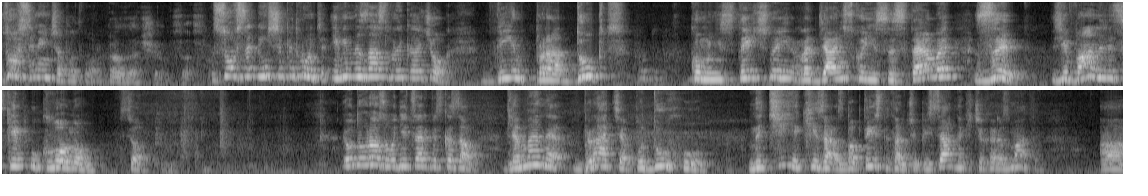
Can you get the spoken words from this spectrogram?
Зовсім інша платформа. Зовсім інше підґрунтя. І він не засланий качок. Він продукт комуністичної радянської системи з євангельським уклоном. Все. І одного разу в одній церкві сказав: для мене браття по духу не ті, які зараз баптисти там, чи пісятники, чи харизмати, а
